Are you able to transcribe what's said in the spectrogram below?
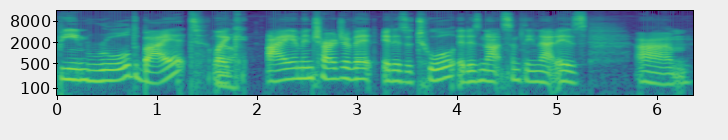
being ruled by it, like Yeah. I am in charge of it. It is a tool. It is not something that is. Um,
